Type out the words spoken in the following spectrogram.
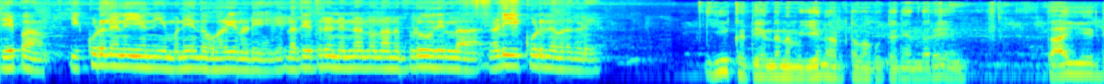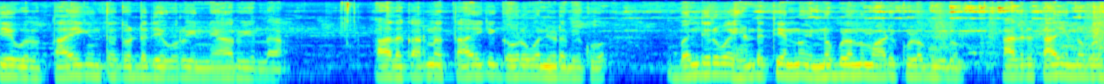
ದೀಪ, ಈ ಕೂಡಲೇ ನೀನು ಈ ಮನೆಯಿಂದ ಹೊರಗೆ ನಡಿ. ಇಲ್ಲದಿದ್ದರೆ ನಿನ್ನನ್ನು ನಾನು ಬಿಡುವುದಿಲ್ಲ. ನಡಿ ಈ ಕೂಡಲೇ ಹೊರಗಡೆ. ಈ ಕಥೆಯಿಂದ ನಮಗೇನು ಅರ್ಥವಾಗುತ್ತದೆ ಎಂದರೆ ತಾಯಿಯೇ ದೇವರು, ತಾಯಿಗಿಂತ ದೊಡ್ಡ ದೇವರು ಇನ್ಯಾರೂ ಇಲ್ಲ. ಆದ ಕಾರಣ ತಾಯಿಗೆ ಗೌರವ ನೀಡಬೇಕು. ಬಂದಿರುವ ಹೆಂಡತಿಯನ್ನು ಇನ್ನೊಬ್ಬಳನ್ನು ಮಾಡಿಕೊಳ್ಳಬಹುದು. ಆದರೆ ತಾಯಿ ಇನ್ನೊಬ್ಬಳು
